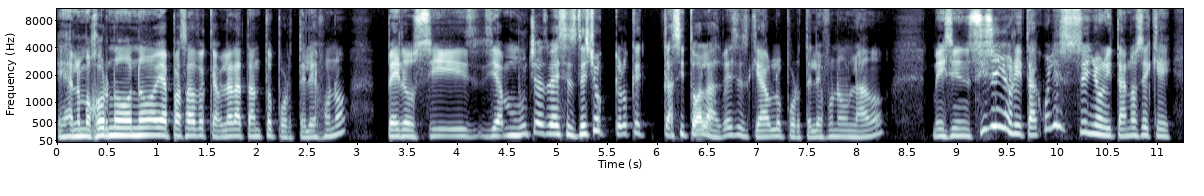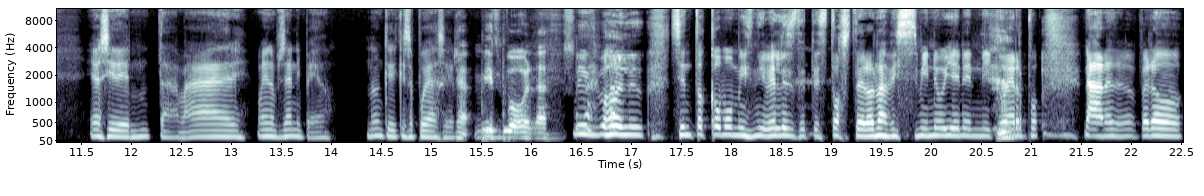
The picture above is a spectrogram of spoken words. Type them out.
Eh, a lo mejor no, no había pasado que hablara tanto por teléfono, pero sí, ya muchas veces, de hecho creo que casi todas las veces que hablo por teléfono a un lado, me dicen, sí señorita, ¿cuál es señorita? No sé qué. Y así de, puta madre. Bueno, pues ya ni pedo. ¿no? ¿Qué, ¿Qué, se puede hacer? mis bolas. Mis bolas. Siento como mis niveles de testosterona disminuyen en mi cuerpo. No, no, pero,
